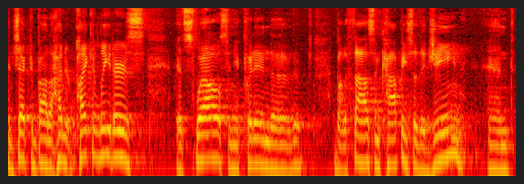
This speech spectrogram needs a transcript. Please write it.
inject about 100 picoliters, it swells, and you put in the, about 1,000 copies of the gene, and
